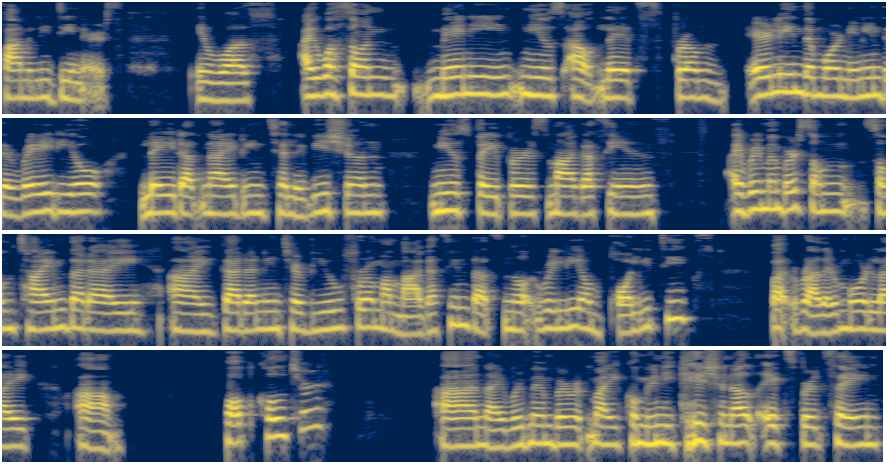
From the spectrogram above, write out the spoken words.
family dinners. It was, I was on many news outlets from early in the morning in the radio, late at night in television, newspapers, magazines. I remember some some time that I I got an interview from a magazine that's not really on politics, but rather more like um, pop culture. And I remember my communicational expert saying,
